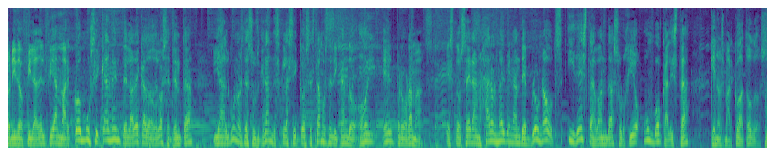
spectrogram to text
Sonido Filadelfia marcó musicalmente la década de los 70 y a algunos de sus grandes clásicos estamos dedicando hoy el programa. Estos eran Harold Melvin and the Blue Notes y de esta banda surgió un vocalista que nos marcó a todos.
